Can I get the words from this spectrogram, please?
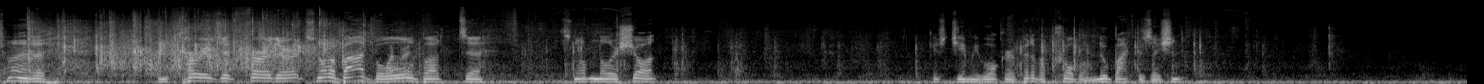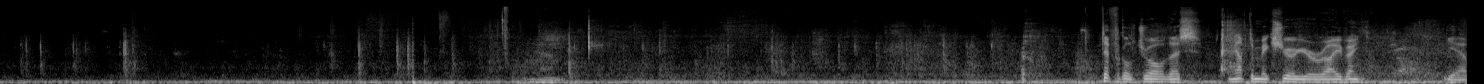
Trying to encourage it further. It's not a bad ball, but uh, not another shot. Gives Jamie Walker a bit of a problem. No back position. Difficult draw this. You have to make sure you're arriving. Yeah.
